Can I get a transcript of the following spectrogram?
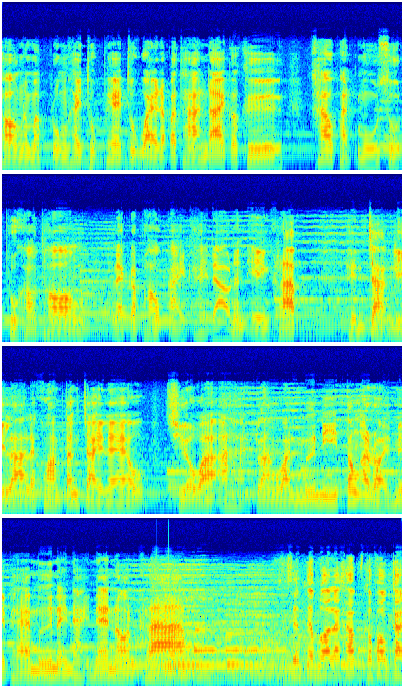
ทองนำมาปรุงให้ทุกเพศทุกวัยรับประทานได้ก็คือ ข้าวผัดหมูสูตรภูเขาทอง และกะเพราไก่ไข่ดาวนั่นเองครับ เห็นจากลีลาและความตั้งใจแล้ว เชื่อว่าอาหารกลางวันมื้อนี้ต้องอร่อยไม่แพ้มื้อไหนๆแน่นอนครับ เสร็จเรียบร้อยแล้วครับกะเพราไก่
